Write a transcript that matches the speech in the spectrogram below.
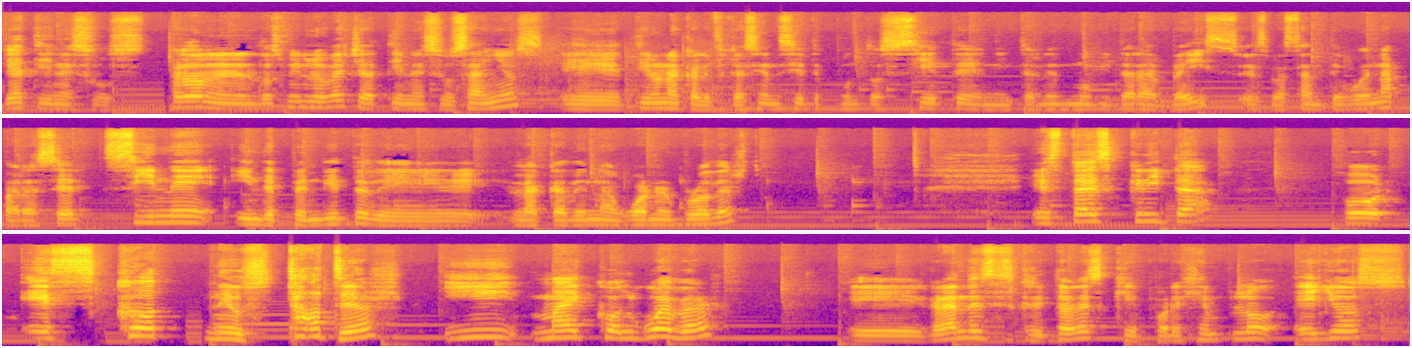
ya tiene sus perdón en el 2009 ya tiene sus años. Eh, tiene una calificación de 7.7 en Internet Movie Database. Es bastante buena para ser cine independiente de la cadena Warner Brothers. Está escrita por Scott Neustadter y Michael Weber eh, grandes escritores que por ejemplo ellos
